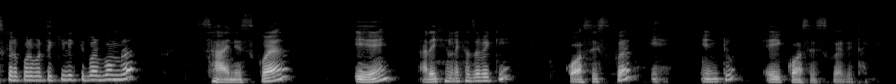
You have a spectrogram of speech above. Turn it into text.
স্কোয়ার পরিবর্তে কি লিখতে পারব আমরা? সাইন স্কোয়ার এ আর এখানে লেখা যাবে কি? কস স্কোয়ার এ ইন্টু এই কস স্কোয়ারই থাকে।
